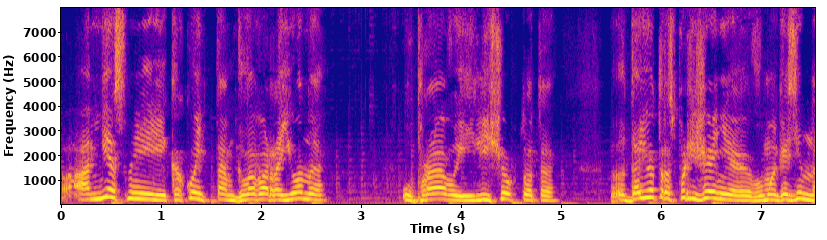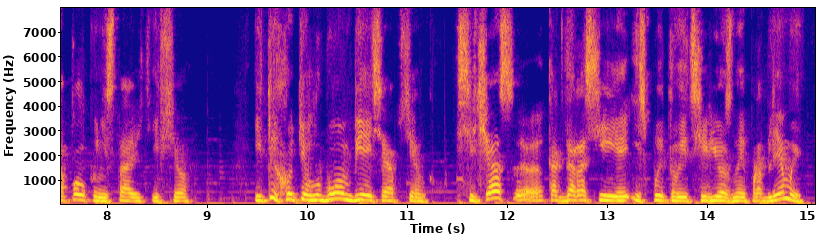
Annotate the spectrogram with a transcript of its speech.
а местный какой-нибудь там глава района, управы или еще кто-то дает распоряжение в магазин на полку не ставить, и все. И ты хоть и лбом бейся об стенку. Сейчас, э, когда Россия испытывает серьезные проблемы –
